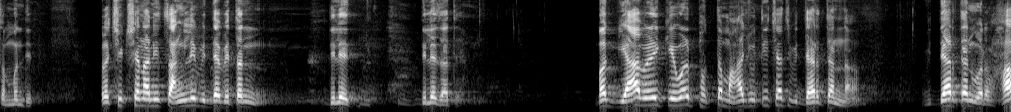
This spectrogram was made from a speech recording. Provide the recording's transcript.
संबंधित प्रशिक्षण आणि चांगले विद्यावेतन दिले दिले जाते. मग यावेळी केवळ फक्त महाज्योतीच्याच विद्यार्थ्यांना विद्यार्थ्यांवर हा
